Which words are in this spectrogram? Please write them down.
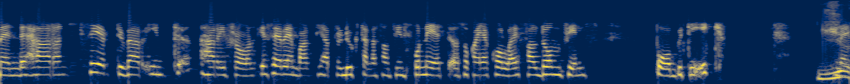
Men det här ser tyvärr inte härifrån. Jag ser enbart de här produkterna som finns på nätet och så kan jag kolla ifall de finns på butik. Men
